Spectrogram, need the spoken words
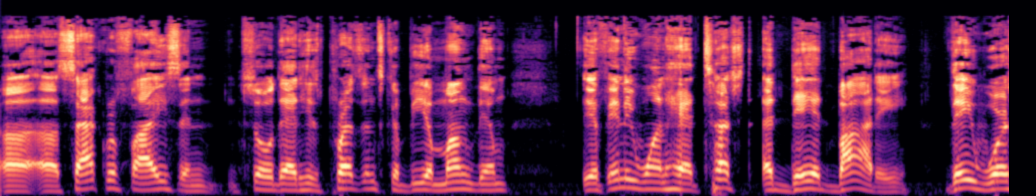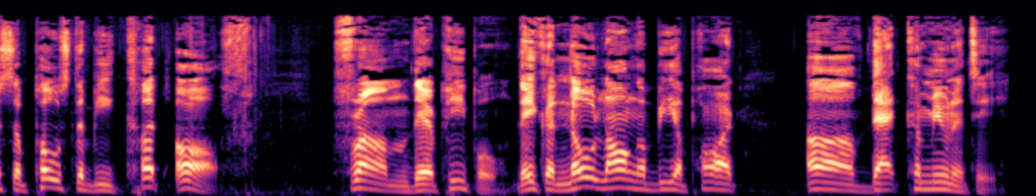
uh, a sacrifice, and so that His presence could be among them. If anyone had touched a dead body, they were supposed to be cut off from their people. They could no longer be a part of that community.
